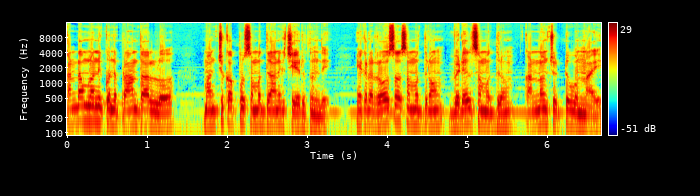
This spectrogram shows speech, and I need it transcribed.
ఖండంలోని కొన్ని ప్రాంతాల్లో మంచు కప్పు సముద్రానికి చేరుతుంది. ఇక్కడ రోసా సముద్రం వెడెల్ సముద్రం ఖండం చుట్టూ ఉన్నాయి.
